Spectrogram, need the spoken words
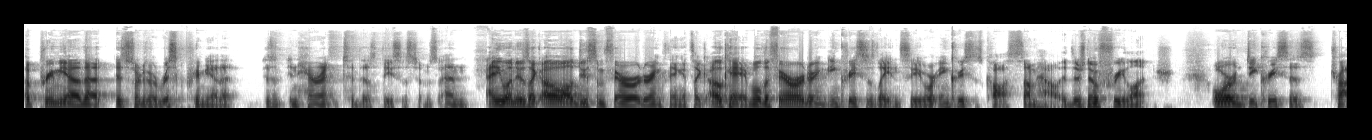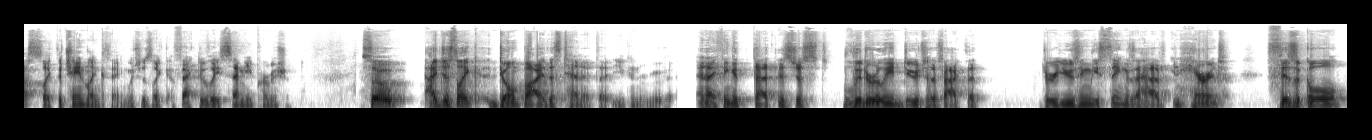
a premia that is sort of a risk premia that is inherent to those, these systems. And anyone who's like, oh, I'll do some fair ordering thing, it's like, okay, well, the fair ordering increases latency or increases cost somehow. There's no free lunch or decreases trust, like the Chainlink thing, which is like effectively semi permissioned. So I just like don't buy this tenet that you can remove it. And I think it, that is just literally due to the fact that you're using these things that have inherent physical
